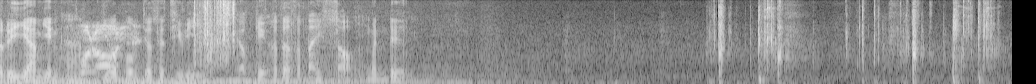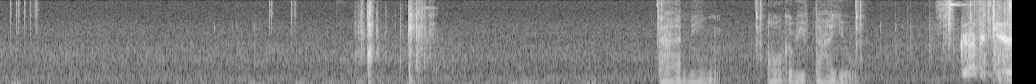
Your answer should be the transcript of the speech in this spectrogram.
สวัสดียามเย็นครับอยู่กับผมโจเซฟทีวี กับเกม Counter Strike 2เหมือนเดิม ตานิ่ง โอ้กระพริบตาอยู่ Grab your gear,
